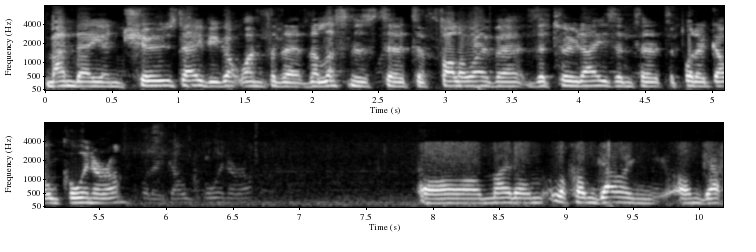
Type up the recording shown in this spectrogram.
Monday and Tuesday. Have you got one for the, the listeners to, to follow over the two days and to, to put a gold coiner on? Oh, mate, I'm, look, I'm going, I'm going,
